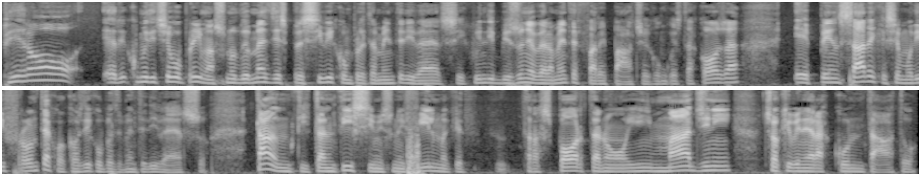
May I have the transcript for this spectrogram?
Però, eh, come dicevo prima, sono due mezzi espressivi completamente diversi, quindi bisogna veramente fare pace con questa cosa e pensare che siamo di fronte a qualcosa di completamente diverso. Tanti, tantissimi sono i film che trasportano in immagini ciò che viene raccontato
